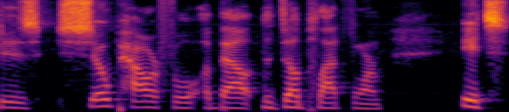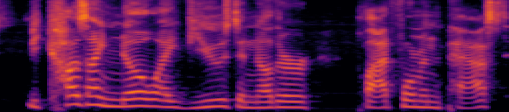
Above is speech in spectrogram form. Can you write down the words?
is so powerful about the Dubb platform, it's because I know I've used another platform in the past.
